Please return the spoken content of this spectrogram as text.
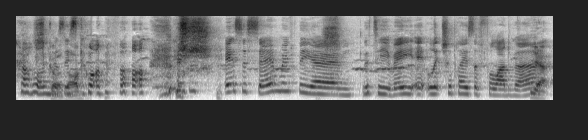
How long does this Scroll go on for? It's, the- it's the same with the um, the TV. It literally plays the full advert. Yeah.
